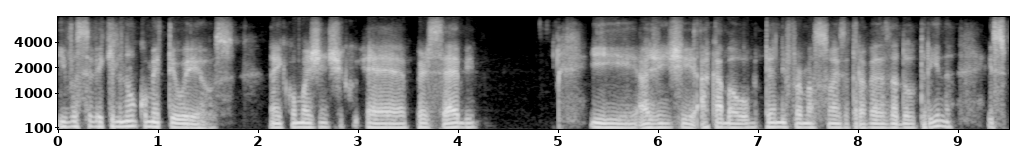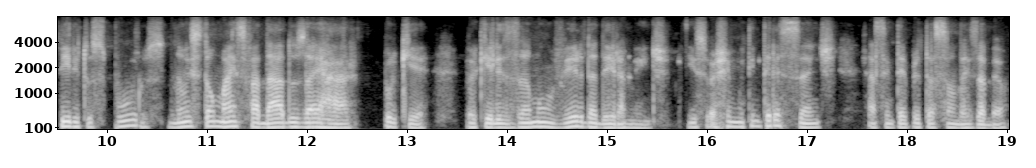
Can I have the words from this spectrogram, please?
e você vê que ele não cometeu erros. Né? E como a gente é, percebe e a gente acaba obtendo informações através da doutrina, espíritos puros não estão mais fadados a errar. Por quê? Porque eles amam verdadeiramente. Isso eu achei muito interessante, essa interpretação da Isabel.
